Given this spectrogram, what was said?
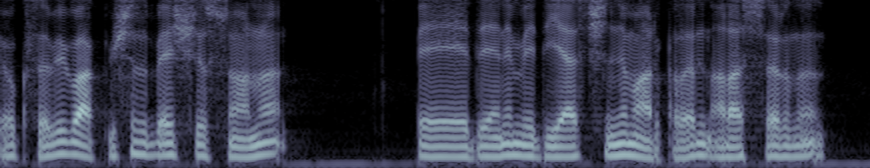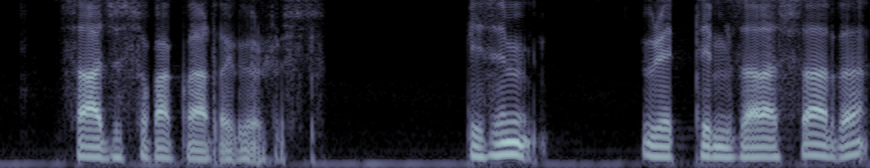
Yoksa bir bakmışız 5 yıl sonra BYD'nin ve diğer Çinli markaların araçlarını sadece sokaklarda görürüz. Bizim ürettiğimiz araçlar da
